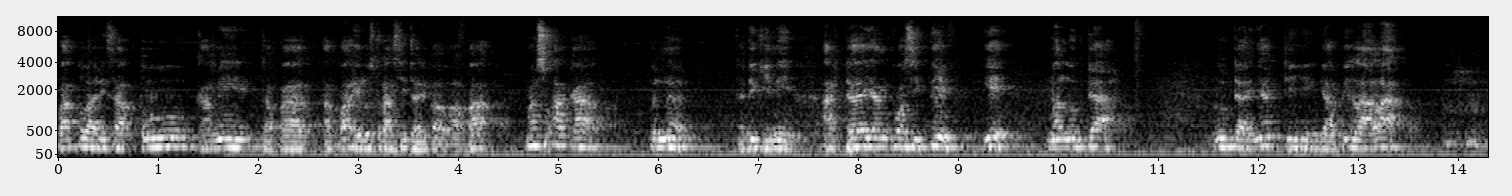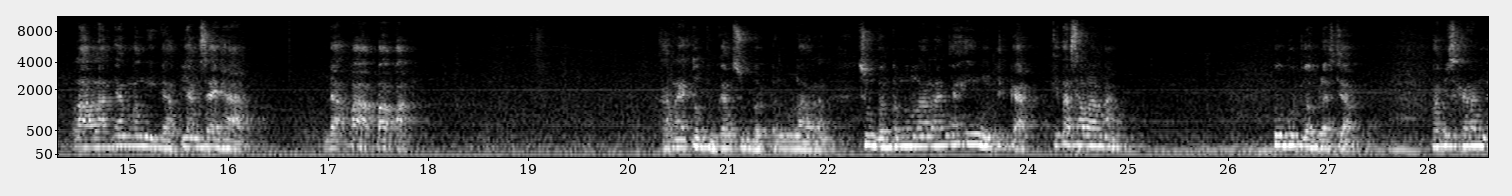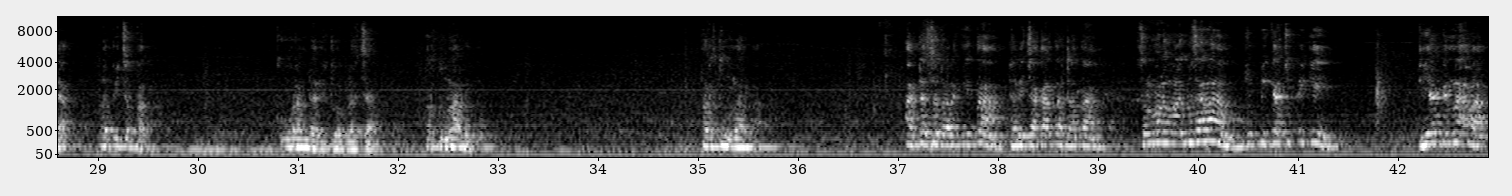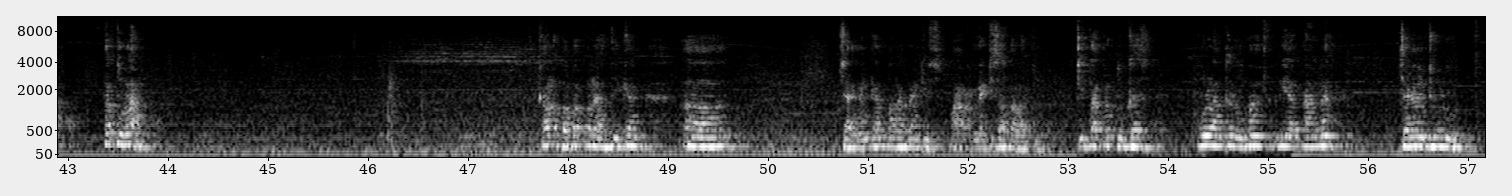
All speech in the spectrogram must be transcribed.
waktu hari Sabtu kami dapat apa ilustrasi dari bapak-bapak. Masuk akal. Benar jadi gini ada yang positif. Ye meludah. Ludahnya dihinggapi lalat. Lalatnya menghigapi yang sehat. Tidak apa-apa pak. Karena itu bukan sumber penularan. Sumber penularannya ini dekat. Kita salaman. Tunggu 12 jam. Tapi sekarang enggak lebih cepat kurang dari 12 jam. Tertular itu. Tertular pak. Ada saudara kita dari Jakarta datang. Assalamualaikum salam cupika cupiki. Dia kena pak. Tertular. Kalau bapak perhatikan eh, jangankan para medis para medis apalagi. Kita petugas pulang ke rumah lihat anak. Jangan dulu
